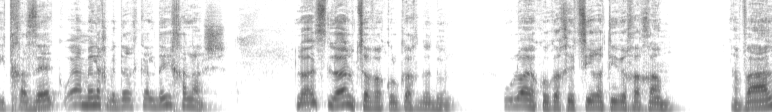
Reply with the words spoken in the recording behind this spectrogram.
התחזק, הוא היה מלך בדרך כלל די חלש. לא, לא היה לו צבא כל כך גדול. הוא לא היה כל כך יצירתי וחכם. אבל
